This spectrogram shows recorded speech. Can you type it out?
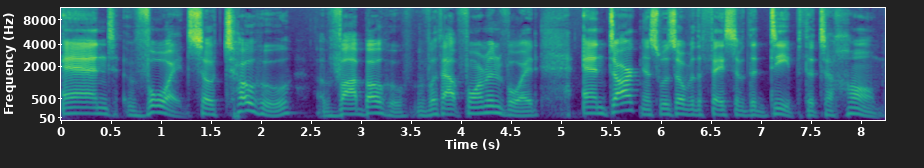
and void. So tohu vabohu, without form and void, and darkness was over the face of the deep, the tehom.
